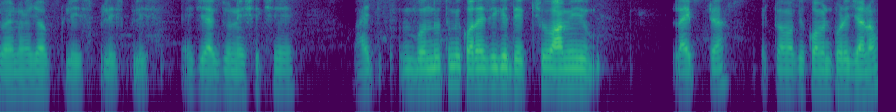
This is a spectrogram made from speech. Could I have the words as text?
জয়েন হয়ে যাও প্লিজ প্লিজ প্লিজ এই যে একজন এসেছে। ভাই, বন্ধু, তুমি কোথায় থেকে দেখছ? আমি লাইভটা একটু আমাকে কমেন্ট করে জানাও।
